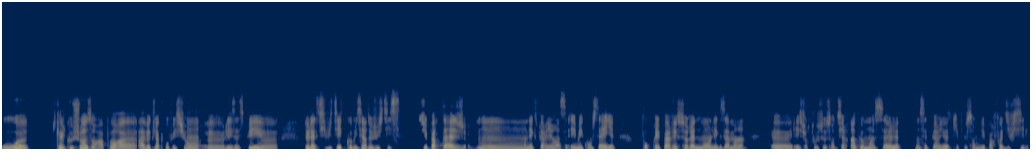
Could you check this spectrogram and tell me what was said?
ou euh, quelque chose en rapport avec la profession, les aspects de l'activité de commissaire de justice. J'y partage mon expérience et mes conseils pour préparer sereinement l'examen et surtout se sentir un peu moins seul dans cette période qui peut sembler parfois difficile.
